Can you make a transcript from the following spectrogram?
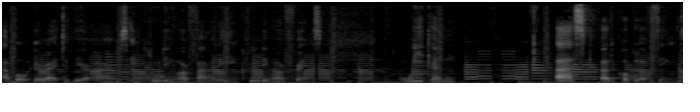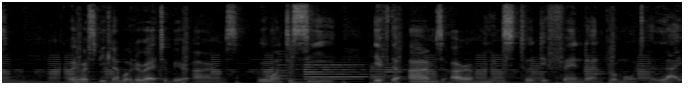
about the right to bear arms including our family including our friends we can ask a couple of things when we're speaking about the right to bear arms, we want to see if the arms are a means to defend and promote life.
